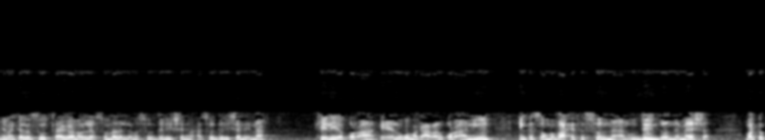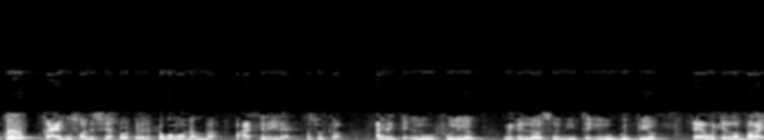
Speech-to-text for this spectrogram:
Nimanka la taagan oo sunada lama soo daliishanin waxaan soo daliishanaynaa keliya qur'aanka ee lagu magacaabo alqur'aaniyuun. Inkastoo mabaaxif sunna aan u dayn doona meesha. Marka kow qaaciduu soo dhisay sheekh wuxuu yihi xugum oo dhan waxaa iskale ilaahay. Rasuulka arinka inuu fuliyo wixii loo soo dhiibtay inuu gudbiyo wixii la baray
